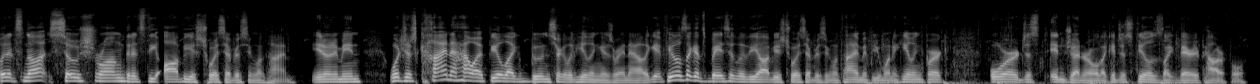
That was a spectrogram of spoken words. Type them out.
but it's not so strong that it's the obvious choice every single time. You know what I mean? Which is kind of how I feel like Boon Circle of Healing is right now. Like it feels like it's basically the obvious choice every single time if you want a healing perk, or just in general. Like it just feels like very powerful.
